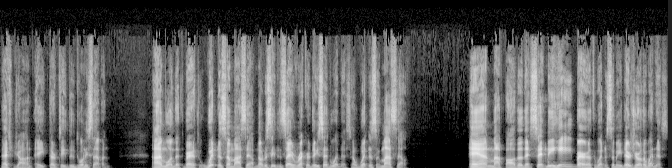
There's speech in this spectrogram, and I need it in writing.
That's John 8, 13 through 27. I'm one that beareth witness of myself. Notice he didn't say record, he said witness, a witness of myself. And my Father that sent me, he beareth witness of me. There's your other witness.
